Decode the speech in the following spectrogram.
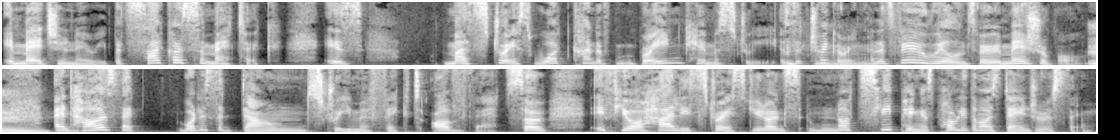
imaginary, but psychosomatic is must stress what kind of brain chemistry is it triggering? Mm-hmm. And it's very real and it's very measurable. Mm. And how is that? What is the downstream effect of that? So, if you're highly stressed, you don't, not sleeping is probably the most dangerous thing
